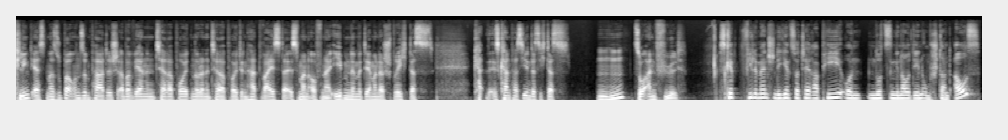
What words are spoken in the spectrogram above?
Klingt erstmal super unsympathisch, aber wer einen Therapeuten oder eine Therapeutin hat, weiß, da ist man auf einer Ebene, mit der man da spricht, dass es kann passieren, dass sich das Mhm. so anfühlt. Es gibt viele Menschen, die gehen zur Therapie und nutzen genau den Umstand aus,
